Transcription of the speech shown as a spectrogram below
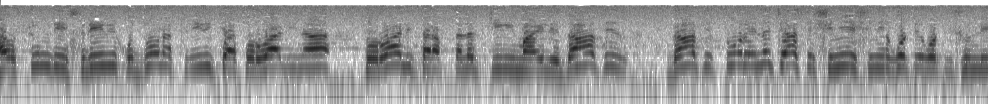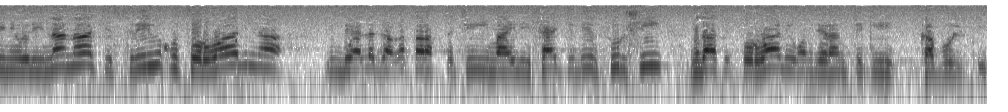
او شونډې سرې وي خو دونه سرې وي چې توروالی نه توروالی طرف ته لږ چیري مایلې داسې داسې تورې نه چې هسې شنې شنې غټې غټې شونډې نیولي نه نه چې سرې وي خو توروالی نه بیا لږ هغه طرف ته چی مایلی شای چی ډیر سور شی نو داسی توروالی غوندی رنګ چه کی قبول کی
